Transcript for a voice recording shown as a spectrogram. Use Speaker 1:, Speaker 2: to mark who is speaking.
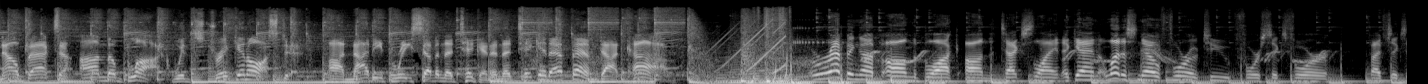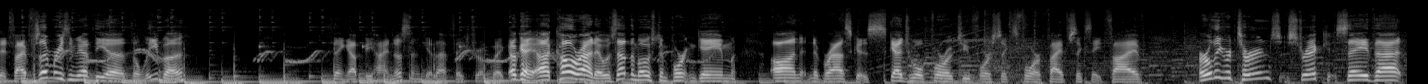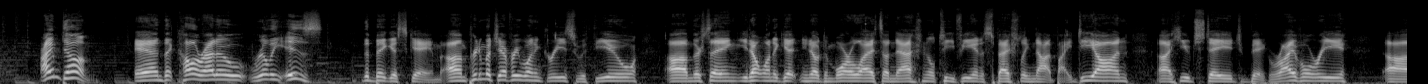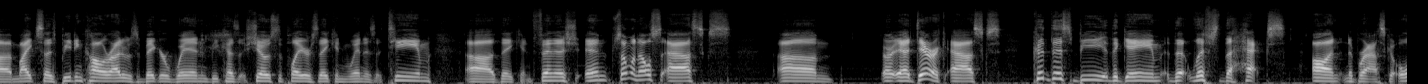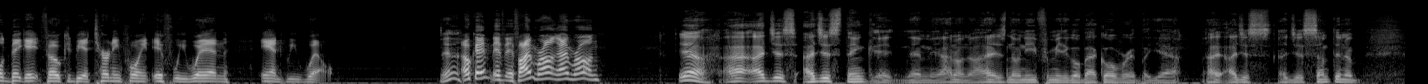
Speaker 1: Now back to On the Block with Strick and Austin on 93.7 The Ticket and theticketfm.com.
Speaker 2: Wrapping up on the block on the text line. Again, let us know 402 464 5685. For some reason, we have the uh, the Liba thing up behind us. Let me get that fixed real quick. Okay, uh, Colorado. Was that the most important game on Nebraska's schedule? 402 464 5685. Early returns, Strick, say that I'm dumb and that Colorado really is the biggest game. Um, pretty much everyone agrees with you. Um, they're saying you don't want to get you know demoralized on national TV, and especially not by Deion. Uh, huge stage, big rivalry. Uh, Mike says beating Colorado is a bigger win because it shows the players they can win as a team. Uh, they can finish. And someone else asks, um, or yeah, Derek asks, could this be the game that lifts the hex on Nebraska? Old Big Eight foe could be a turning point if we win and we will.
Speaker 3: Yeah.
Speaker 2: Okay. If, if I'm wrong, I'm wrong.
Speaker 3: Yeah, I, I just I just think it, I mean I don't know. There's no need for me to go back over it, but yeah, I, I just I just something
